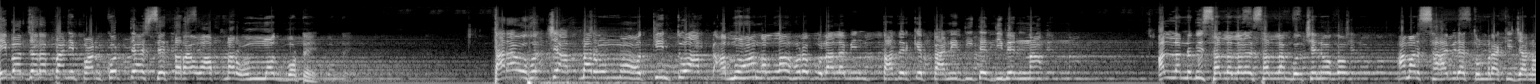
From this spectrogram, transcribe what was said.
এইবার যারা পানি পান করতে আসছে, তারাও আপনার উম্মত বটে। তারাও হচ্ছে আপনার উম্মত, কিন্তু মহান আল্লাহ রাব্বুল আলামিন তাদেরকে পানি দিতে দিবেন না। আল্লাহ নবী সাল্লাল্লাহু সাল্লাম বলছেন, ওগো, আমার সাহাবীরা তোমরা কি জানো,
